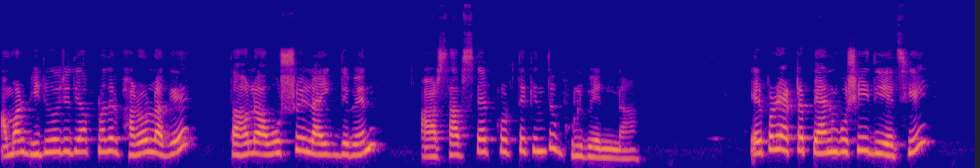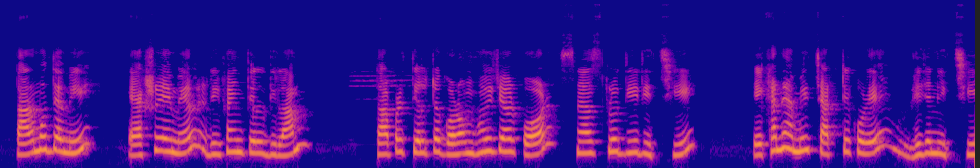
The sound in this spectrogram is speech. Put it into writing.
আমার ভিডিও যদি আপনাদের ভালো লাগে, তাহলে অবশ্যই লাইক দেবেন আর সাবস্ক্রাইব করতে কিন্তু ভুলবেন না। এরপরে একটা প্যান বসিয়ে দিয়েছি, তার মধ্যে আমি একশো এমএল রিফাইন তেল দিলাম। তারপরে তেলটা গরম হয়ে যাওয়ার পর স্ন্যাক্সগুলো দিয়ে দিচ্ছি। এখানে আমি চারটে করে ভেজে নিচ্ছি।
